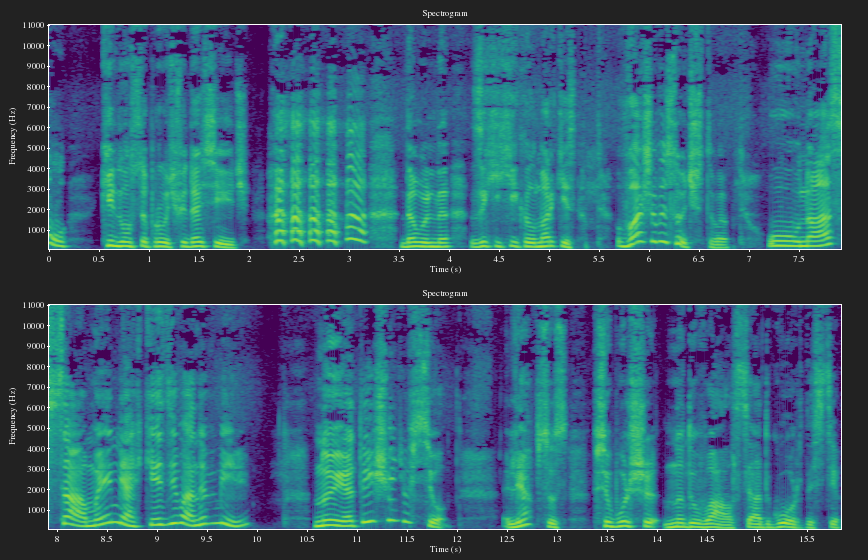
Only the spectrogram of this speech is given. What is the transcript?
«Мяу!» — кинулся прочь Федосеич. «Ха-ха-ха!» — довольно захихикал маркиз. «Ваше Высочество, у нас самые мягкие диваны в мире. Но это еще не все. Ляпсус все больше надувался от гордости.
